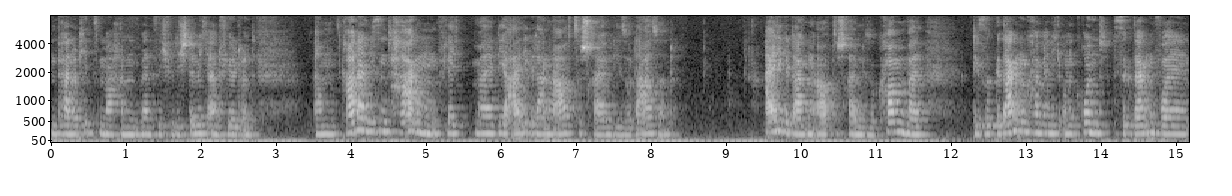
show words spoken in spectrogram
ein paar Notizen machen, wenn es sich für dich stimmig anfühlt und ähm, gerade an diesen Tagen vielleicht mal dir all die Gedanken aufzuschreiben, die so da sind. All die Gedanken aufzuschreiben, die so kommen, weil diese Gedanken kommen ja nicht ohne Grund. Diese Gedanken wollen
